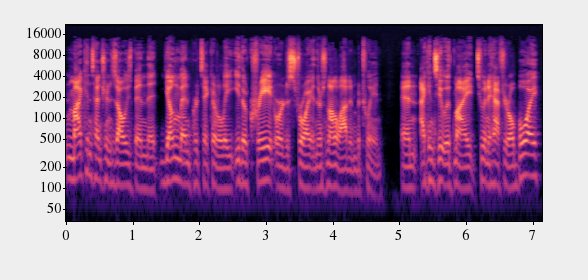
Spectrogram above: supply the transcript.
my contention has always been that young men, particularly, either create or destroy, and there's not a lot in between. And I can see it with my two and a half year old boy.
